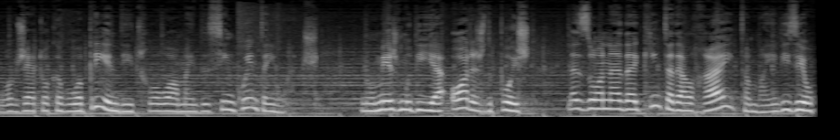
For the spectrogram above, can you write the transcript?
O objeto acabou apreendido ao homem de 51 anos. No mesmo dia, horas depois, na zona da Quinta del Rei, também em Viseu,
